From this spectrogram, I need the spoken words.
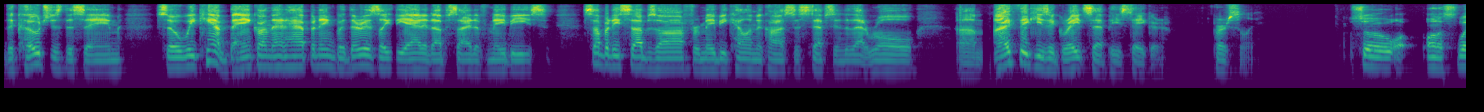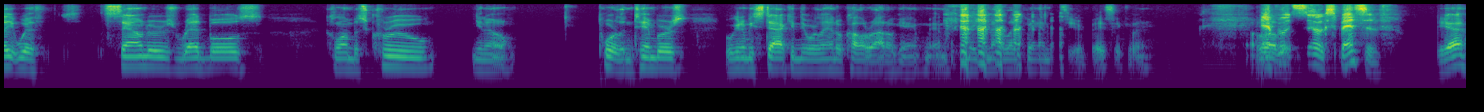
The coach is the same, so we can't bank on that happening. But there is like the added upside of maybe somebody subs off, or maybe Kellen Acosta steps into that role. Um, I think he's a great set piece taker, personally. So on a slate with Sounders, Red Bulls, Columbus Crew, you know, Portland Timbers, we're going to be stacking the Orlando Colorado game and making out like bandits here, basically. I love it. Everyone's so expensive. Yeah,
